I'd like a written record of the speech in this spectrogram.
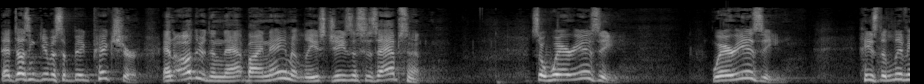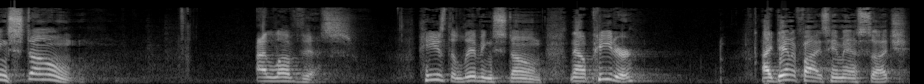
that doesn't give us a big picture. And other than that, by name at least, Jesus is absent. So where is He? Where is He? He's the living stone. I love this. He's the living stone. Now, Peter identifies him as such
